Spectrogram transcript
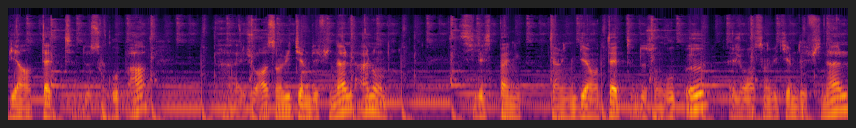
bien en tête de son groupe A, euh, elle jouera son huitième de finale à Londres. Si l'Espagne termine bien en tête de son groupe E, elle jouera son huitième de finale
